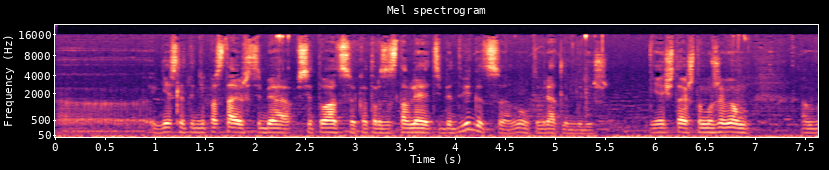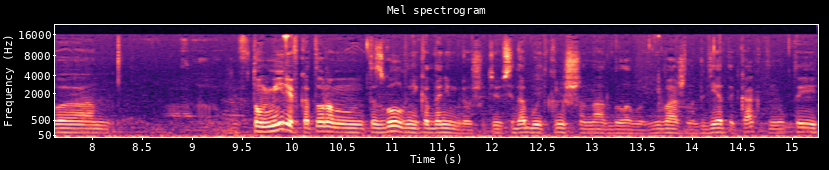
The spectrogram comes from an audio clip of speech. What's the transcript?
э, если ты не поставишь себя в ситуацию, которая заставляет тебя двигаться, ну, ты вряд ли будешь. Я считаю, что мы живем в, в том мире, в котором ты с голода никогда не умрешь. У тебя всегда будет крыша над головой. Неважно, где ты, как ты, но ты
